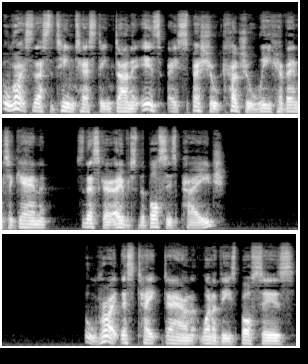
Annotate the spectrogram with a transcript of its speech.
Alright, so that's the team testing done. It is a special Cudgel Week event again, so let's go over to the bosses page. Alright, let's take down one of these bosses.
